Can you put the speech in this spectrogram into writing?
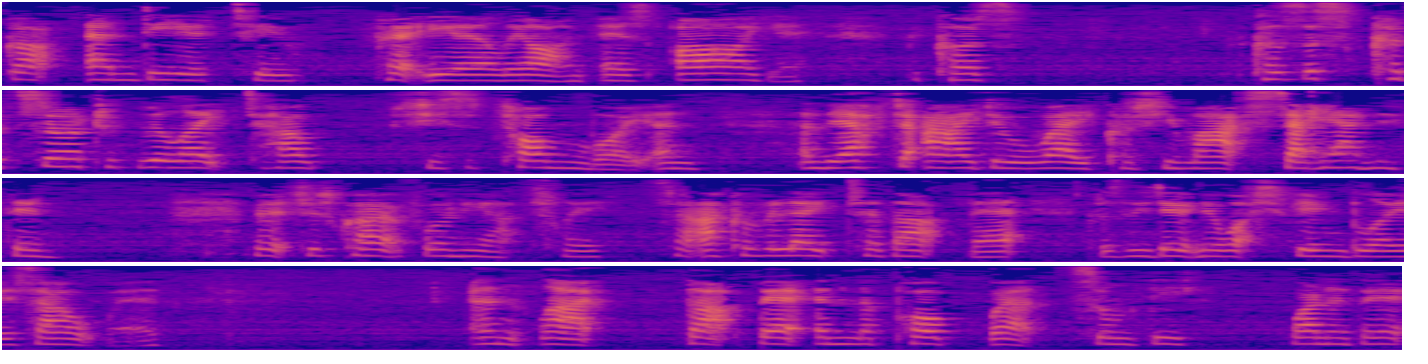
got endeared to pretty early on is Arya because because this could sort of relate to how she's a tomboy and and they have to hide her away because she might say anything which is quite funny actually. So I can relate to that bit because they don't know what she's going to blow us out with. And like that bit in the pub where somebody one of the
